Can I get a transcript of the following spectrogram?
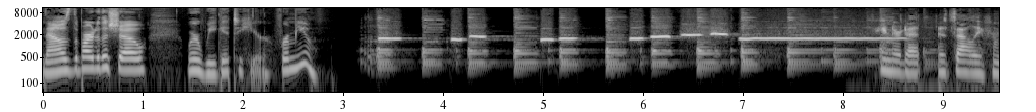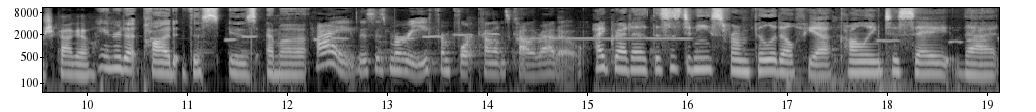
now's the part of the show where we get to hear from you. Hey Nerdette, it's Allie from Chicago. Hey Nerdette Pod, this is Emma. Hi, this is Marie from Fort Collins, Colorado. Hi Greta, this is Denise from Philadelphia calling to say that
